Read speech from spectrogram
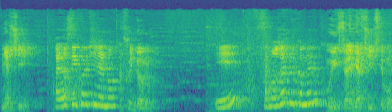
Myrtille. Alors c'est quoi finalement? Un fruit de gomme. Et c'est mangeable quand même? Oui, c'est la myrtille, c'est bon.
